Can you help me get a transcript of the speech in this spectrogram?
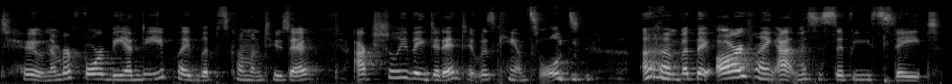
too. Number four, Vandy played Lipscomb on Tuesday. Actually, they didn't. It was canceled. um, but they are playing at Mississippi State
